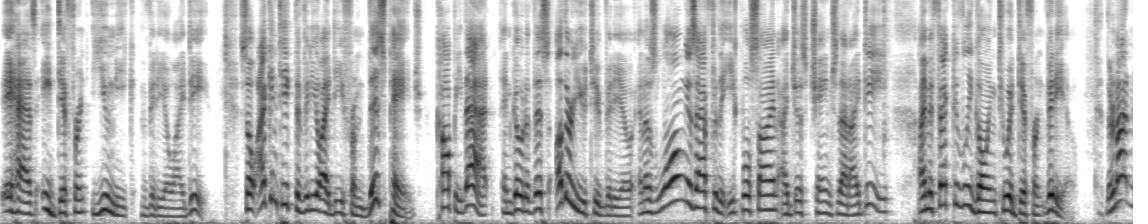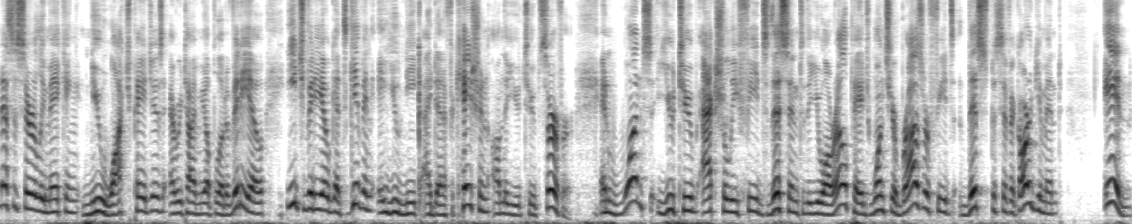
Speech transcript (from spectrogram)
it has a different unique video ID. So I can take the video ID from this page, copy that, and go to this other YouTube video, and as long as after the equal sign I just change that ID, I'm effectively going to a different video. They're not necessarily making new watch pages every time you upload a video. Each video gets given a unique identification on the YouTube server. And once YouTube actually feeds this into the URL page, once your browser feeds this specific argument in,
